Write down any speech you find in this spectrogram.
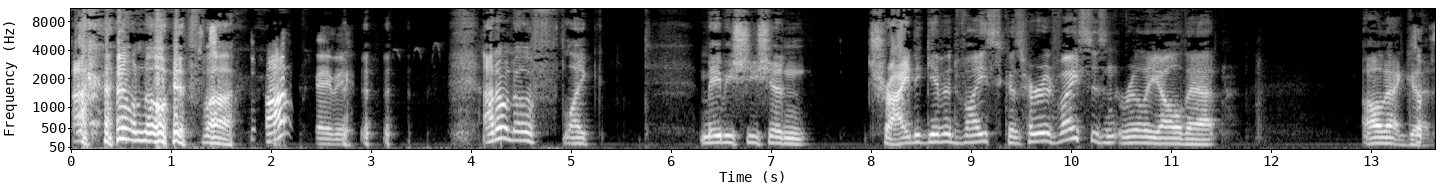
I don't know if uh, Model, baby. I don't know if like maybe she shouldn't try to give advice because her advice isn't really all that all that good.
